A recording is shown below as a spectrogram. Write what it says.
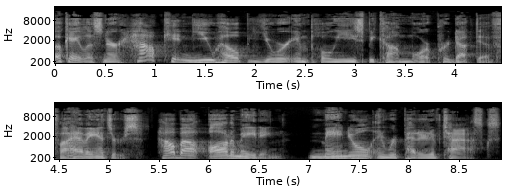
Okay, listener, how can you help your employees become more productive? I have answers. How about automating manual and repetitive tasks,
